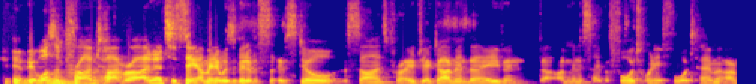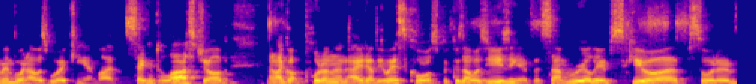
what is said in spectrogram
It, it wasn't prime time, right? And that's the thing. I mean, it was a bit of a it was still a science project. I remember even I'm going to say before 2014. I remember when I was working at my second to last job and I got put on an AWS course because I was using it for some really obscure sort of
